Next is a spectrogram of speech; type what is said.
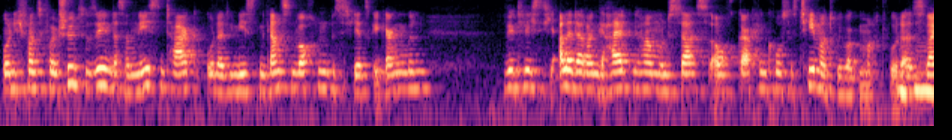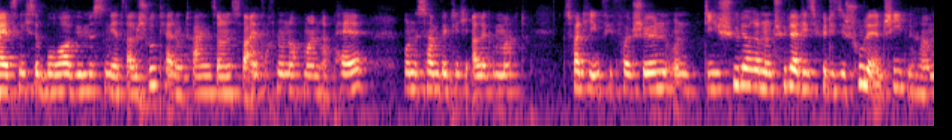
Und ich fand es voll schön zu sehen, dass am nächsten Tag oder die nächsten ganzen Wochen, bis ich jetzt gegangen bin, wirklich sich alle daran gehalten haben und es da auch gar kein großes Thema drüber gemacht wurde. Mhm. Also es mhm. war jetzt nicht so, boah, wir müssen jetzt alle Schulkleidung tragen, sondern es war einfach nur nochmal ein Appell und es haben wirklich alle gemacht. Das fand ich irgendwie voll schön. Und die Schülerinnen und Schüler, die sich für diese Schule entschieden haben,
